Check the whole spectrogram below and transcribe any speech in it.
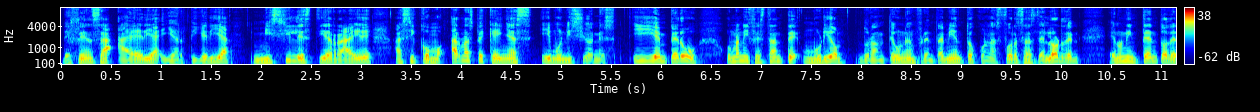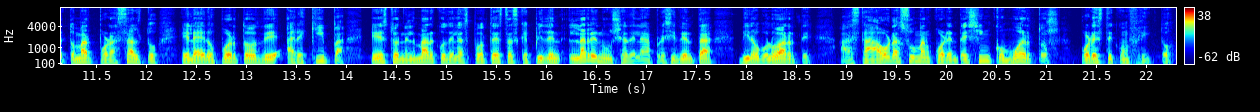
defensa aérea y artillería, misiles tierra-aire, así como armas pequeñas y municiones. Y en Perú, un manifestante murió durante un enfrentamiento con las fuerzas del orden en un intento de tomar por asalto el aeropuerto de Arequipa, esto en el marco de las protestas que piden la renuncia de la presidenta Dina Boluarte. Hasta ahora suman 45 muertos por este conflicto.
